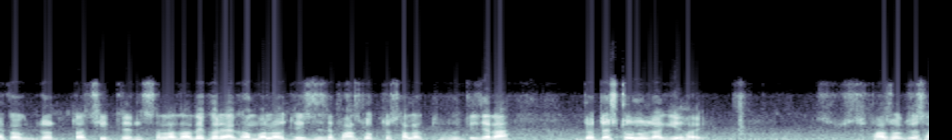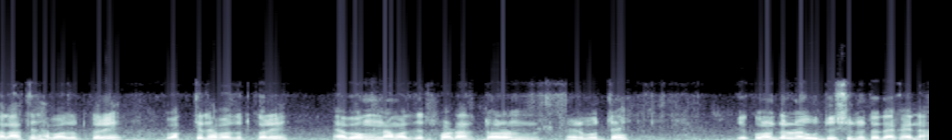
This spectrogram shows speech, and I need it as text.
এককটা চিত্রেন সালাত আদায় করে, এখন বলা হচ্ছে যে ওয়াক্ত সালাত প্রতি যারা যথেষ্ট অনুরাগী হয় ওয়াক্ত সালাতের হেফাজত করে, ওয়াক্তের হেফাজত করে, এবং নামাজের পড়ার ধরনের মধ্যে যে কোনো ধরনের উদ্দেশ্যহীনতা দেখায় না।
